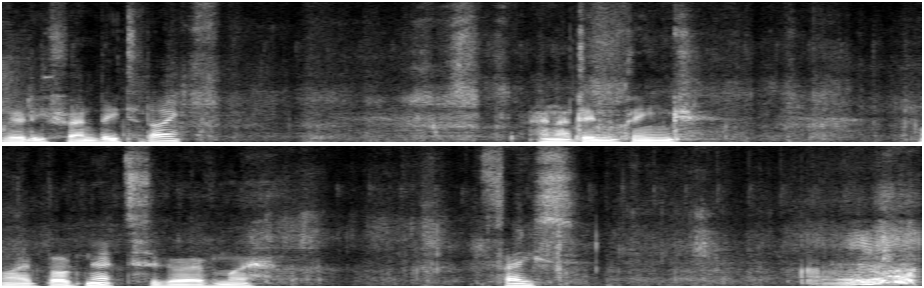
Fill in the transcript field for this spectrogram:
really friendly today. And I didn't bring my bug net to go over my face. But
